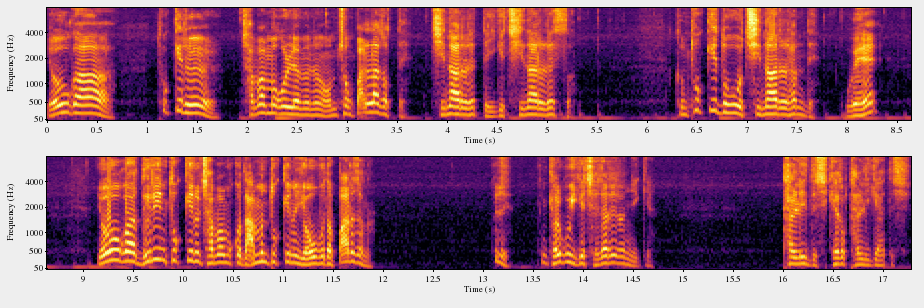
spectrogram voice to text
여우가 토끼를 잡아먹으려면 엄청 빨라졌대. 진화를 했대. 이게 진화를 했어. 그럼 토끼도 진화를 한대. 왜? 여우가 느린 토끼를 잡아먹고 남은 토끼는 여우보다 빠르잖아. 그지? 결국 이게 제자리란 얘기야. 달리듯이 계속 달리기 하듯이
